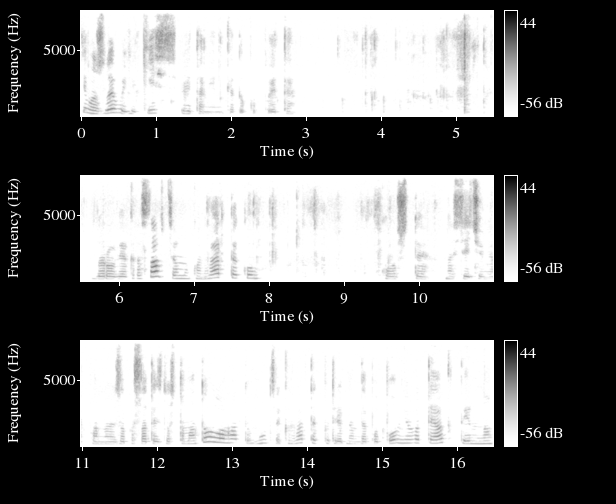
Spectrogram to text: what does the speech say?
І, можливо, якісь вітамінки докупити. Здоров'я краса в цьому конвертику. Кошти на січень я планую записатись до стоматолога, тому цей конвертик потрібно буде поповнювати активно.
